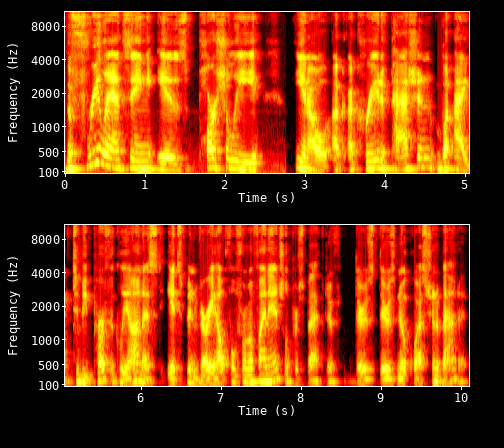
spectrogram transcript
The freelancing is partially, you know, a, a, creative passion, but I, to be perfectly honest, it's been very helpful from a financial perspective. There's, there's no question about it.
